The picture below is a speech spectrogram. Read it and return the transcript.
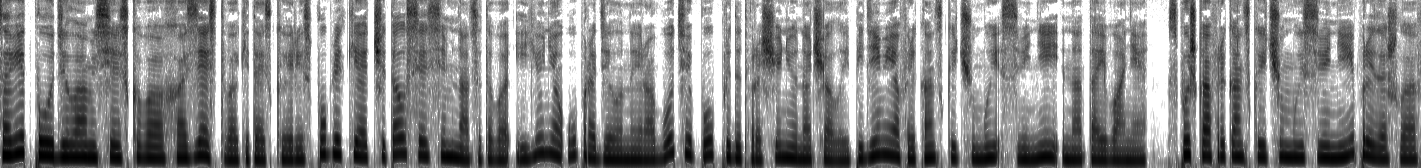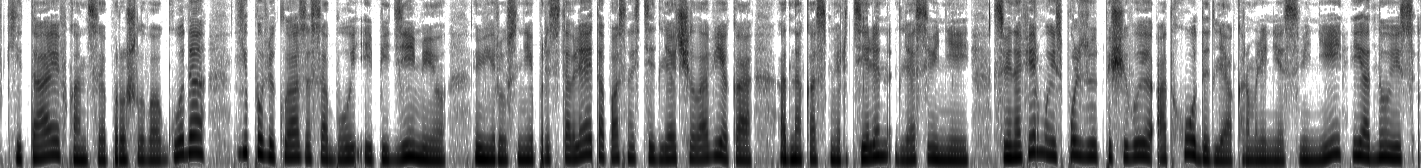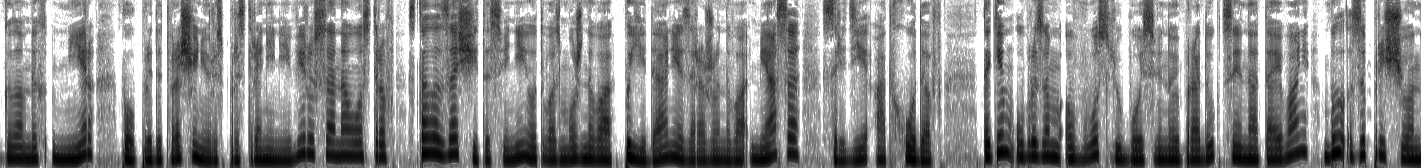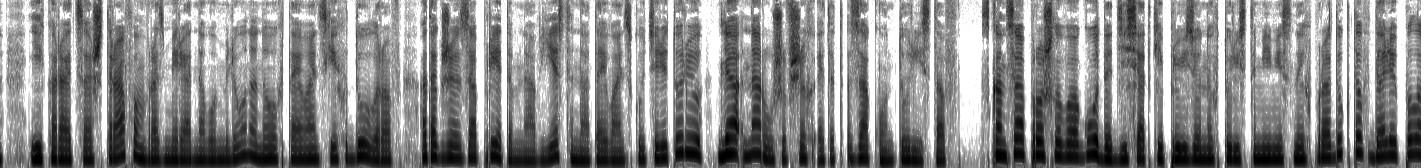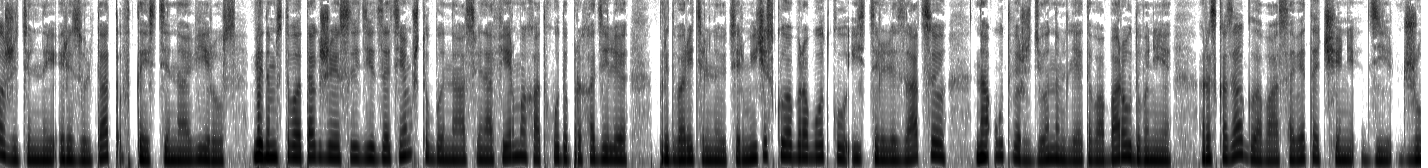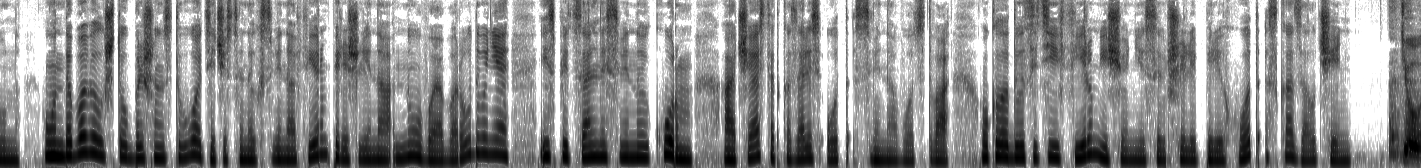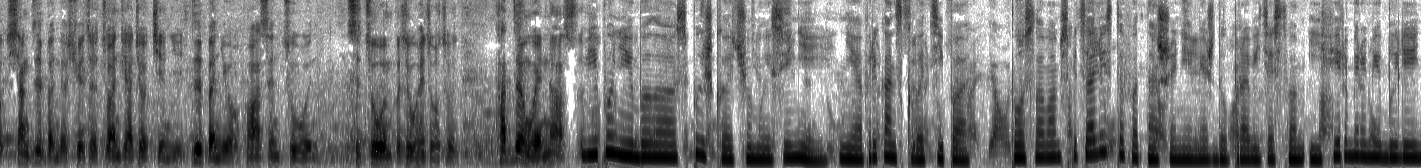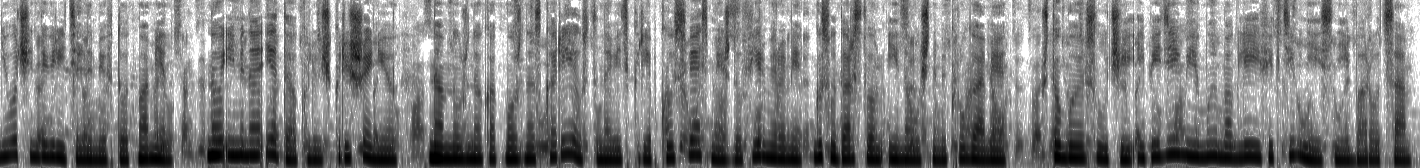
Совет по делам сельского хозяйства Китайской Республики отчитался 17 июня о проделанной работе по предотвращению начала эпидемии африканской чумы свиней на Тайване. Вспышка африканской чумы свиней произошла в Китае в конце прошлого года и повлекла за собой эпидемию. Вирус не представляет опасности для человека, однако смертелен для свиней. Свинофермы используют пищевые отходы для кормления свиней, и одной из главных мер по предотвращению распространения вируса на остров стала защита свиней от возможного поедания зараженного мяса среди отходов. Таким образом, ввоз любой свиной продукции на Тайвань был запрещен и карается штрафом в размере 1 миллиона новых тайваньских долларов, а также запретом на въезд на тайваньскую территорию для нарушивших этот закон туристов. С конца прошлого года десятки привезенных туристами мясных продуктов дали положительный результат в тесте на вирус. Ведомство также следит за тем, чтобы на свинофермах отходы проходили предварительную термическую обработку и стерилизацию на утвержденном для этого оборудовании, рассказал глава Совета Чен Ди Джун. Он добавил, что большинство отечественных свиноферм перешли на новое оборудование и специальный свиной корм, а часть отказались от свиноводства. Около 20 фирм еще не совершили переход, сказал Чень. 就像日本的学者专家就建议，日本有发生猪瘟，是猪瘟，不是会做猪瘟。他认为那时 В Японии была вспышка чумы свиней, не африканского типа. По словам специалистов, отношения между правительством и фермерами были не очень доверительными в тот момент. Но именно это ключ к решению. Нам нужно как можно скорее установить крепкую связь между фермерами, государством и научными кругами, чтобы в случае эпидемии мы могли эффективнее с ней бороться.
